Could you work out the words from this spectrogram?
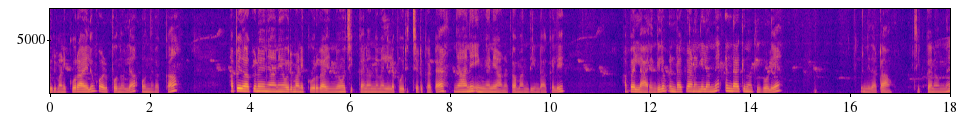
ഒരു മണിക്കൂറായാലും കുഴപ്പമൊന്നുമില്ല. ഒന്ന് വെക്കാം. അപ്പോൾ ഇതാക്കണ ഞാൻ ഒരു മണിക്കൂർ കഴിഞ്ഞു. ചിക്കൻ ഒന്ന് മെല്ലെ പൊരിച്ചെടുക്കട്ടെ. ഞാൻ ഇങ്ങനെയാണ് കേട്ടോ മന്തി ഉണ്ടാക്കൽ അപ്പോൾ എല്ലാരെങ്കിലും ഉണ്ടാക്കുകയാണെങ്കിൽ ഒന്ന് ഉണ്ടാക്കി നോക്കിക്കോളിയേ. പിന്നെ ചിക്കൻ ഒന്ന്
